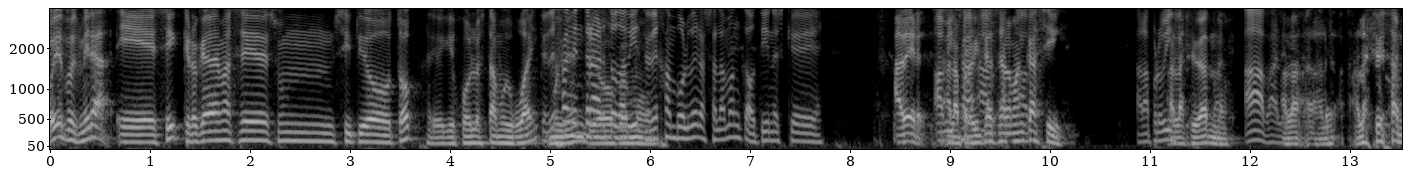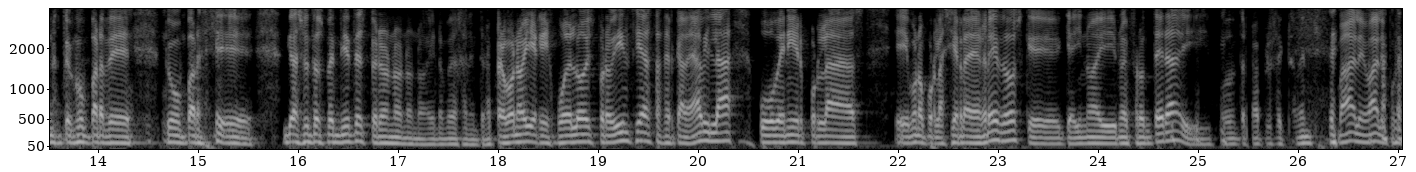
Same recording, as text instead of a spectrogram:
Oye, pues mira, eh, sí, creo que además es un sitio top. Eh, Guijuelo está muy guay. ¿Te dejan bien. entrar todavía? como- ¿Te dejan volver a Salamanca o tienes que...? A ver, a la provincia de a- Salamanca a- sí. A la A provincia. la ciudad no. Vale. Ah, vale. A la, a la- a la ciudad no tengo un par de tengo un par de, de asuntos pendientes, pero no, no, no, ahí no me dejan entrar. Pero bueno, oye, Guijuelo es provincia, está cerca de Ávila, puedo venir por las eh, bueno por la Sierra de Gredos, que, que ahí no hay no hay frontera y puedo entrar perfectamente. Vale, vale, pues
